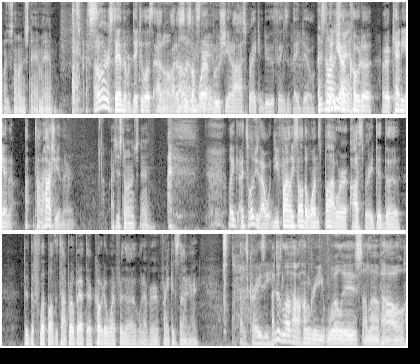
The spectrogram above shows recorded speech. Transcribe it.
I just don't understand, man. I don't understand the ridiculous don't- I don't athleticism where understand Ibushi and Ospreay can do the things that they do. I just and don't then you have understand. Kota or Kenny and uh, Tanahashi in there. I just don't understand. Like I told you that you finally saw the one spot where Ospreay did the did the flip off the top rope after Kota went for the whatever Frankensteiner. That was crazy. I just love how hungry Will is. I love how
